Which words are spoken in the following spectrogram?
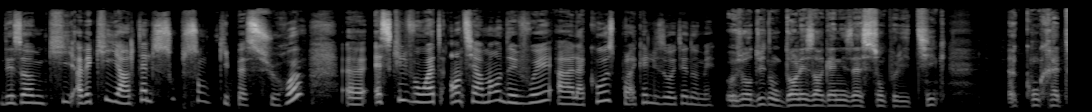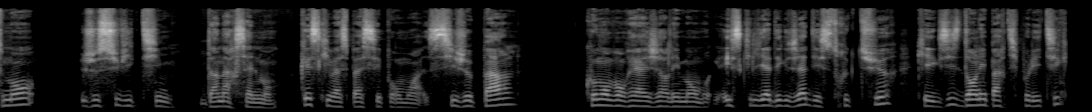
des hommes qui, avec qui il y a un tel soupçon qui pèse sur eux, euh, est-ce qu'ils vont être entièrement dévoués à la cause pour laquelle ils ont été nommés? Aujourd'hui, donc, dans les organisations politiques, euh, concrètement, je suis victime d'un harcèlement. Qu'est-ce qui va se passer pour moi? Si je parle, comment vont réagir les membres? Est-ce qu'il y a déjà des structures qui existent dans les partis politiques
